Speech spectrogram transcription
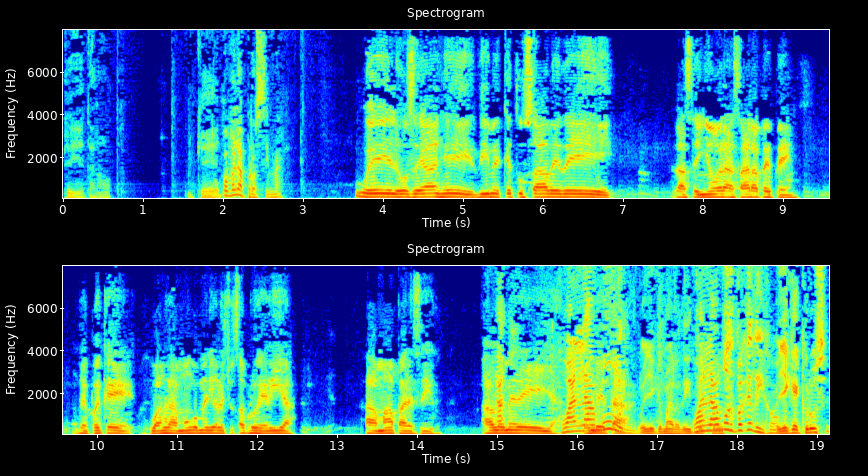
Sí, esta nota. Ponme la próxima. Will, José Ángel, dime qué tú sabes de la señora Sara Pepe, después que Juan Ramón Gómez le echó esa brujería, jamás ha Hábleme de ella. Juan ¿Dónde Lamour. está? Oye, qué maldito. Juan. Lamour fue que dijo. Oye, qué cruce.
